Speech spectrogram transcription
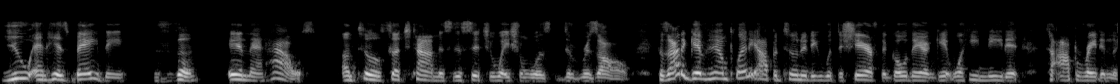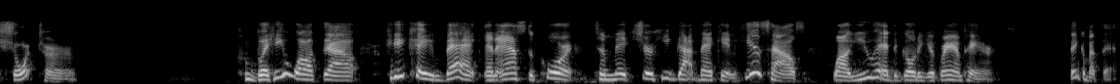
you and his baby the, in that house until such time as this situation was resolved. Because I'd have given him plenty opportunity with the sheriff to go there and get what he needed to operate in the short term. But he walked out, he came back and asked the court to make sure he got back in his house while you had to go to your grandparents. Think about that.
